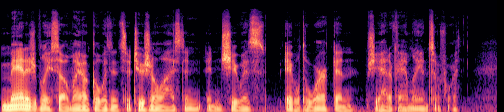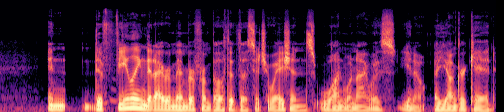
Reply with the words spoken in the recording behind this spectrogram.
manageably so. My uncle was institutionalized and, and she was able to work and she had a family and so forth. And the feeling that I remember from both of those situations, one when I was, you know, a younger kid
